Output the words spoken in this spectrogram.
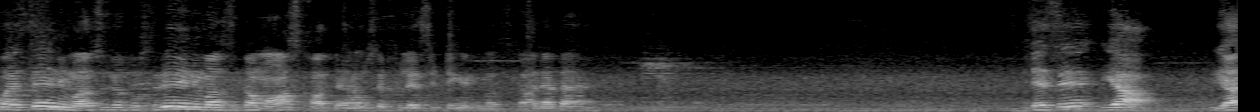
वैसे एनिमल्स जो दूसरे एनिमल्स का मांस खाते हैं, उसे फ्लेश ईटिंग एनिमल्स कहा जाता है। जैसे या या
